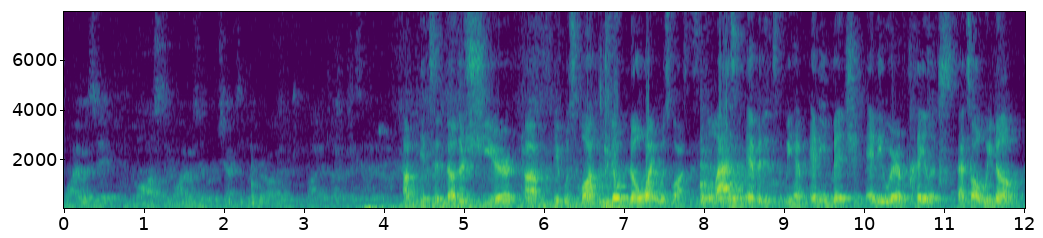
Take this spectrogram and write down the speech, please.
why was it lost and why was it rejected later on by the um, it's another shear. Um, it was lost. We don't know why it was lost. This is the last evidence that we have any mention anywhere of Tchelis. That's all we know.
